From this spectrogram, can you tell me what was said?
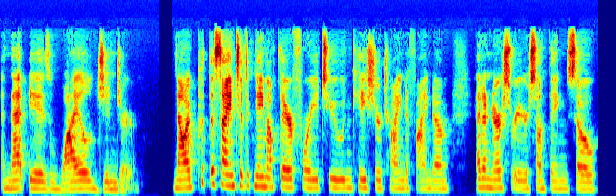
and that is wild ginger. Now I put the scientific name up there for you too, in case you're trying to find them at a nursery or something. So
